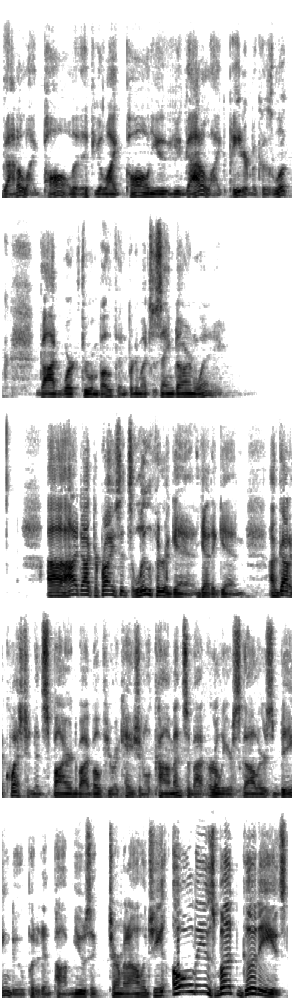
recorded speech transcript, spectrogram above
gotta like Paul. If you like Paul, you you gotta like Peter because look, God worked through them both in pretty much the same darn way. Uh, hi, Dr. Price. It's Luther again, yet again. I've got a question inspired by both your occasional comments about earlier scholars being, to put it in pop music terminology, oldies but goodies,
